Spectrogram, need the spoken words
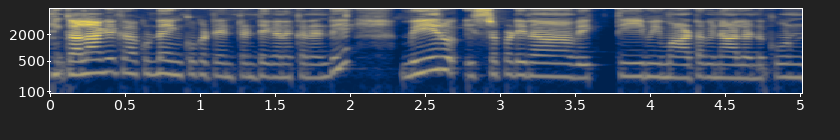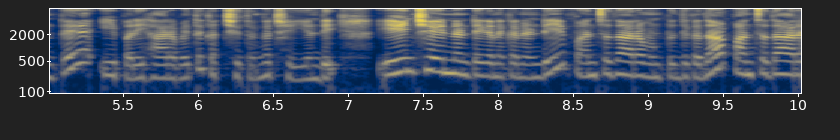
ఇక అలాగే కాకుండా ఇంకొకటి ఏంటంటే కనుకనండి మీరు ఇష్టపడిన వ్యక్తి మీ మాట వినాలనుకుంటే ఈ పరిహారం అయితే ఖచ్చితంగా చేయండి. ఏం చేయండి అంటే కనుకనండి పంచదార ఉంటుంది కదా పంచదార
